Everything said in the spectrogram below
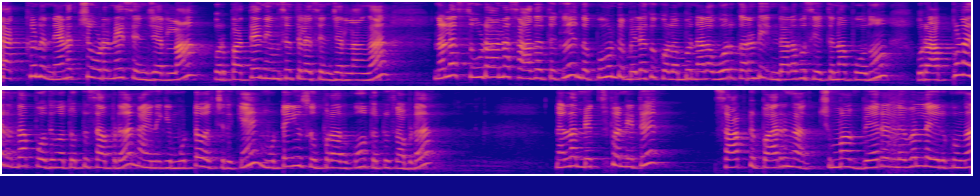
டக்குன்னு நினச்ச உடனே செஞ்சிடலாம். ஒரு பத்தே நிமிஷத்தில் செஞ்சிடலாங்க. நல்லா சூடான சாதத்துக்கு இந்த பூண்டு மிளகு குழம்பு நல்லா ஒரு கரண்டி இந்த அளவு சேர்த்துனா போதும். ஒரு அப்பளம் இருந்தால் போதுங்க தொட்டு சாப்பிட. நான் இன்றைக்கி முட்டை வச்சுருக்கேன். முட்டையும் சூப்பராக இருக்கும் தொட்டு சாப்பிட. நல்லா மிக்ஸ் பண்ணிவிட்டு சாப்பிட்டு பாருங்கள் சும்மா வேறு லெவலில் இருக்குங்க.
